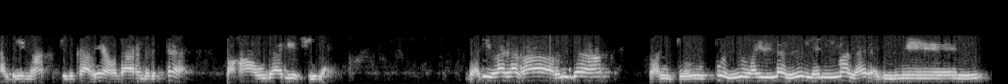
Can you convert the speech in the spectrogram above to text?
அப்படின்னா இதுக்காகவே அவதாரம் எடுத்த மகா உதாரிய சீலை. வடிவழகா இருந்த வன் தூப்புள் வள்ளல் மென்மலர் அடிமேல்.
